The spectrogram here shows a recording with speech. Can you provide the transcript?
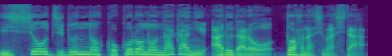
一生自分の心の中にあるだろうと話しました。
